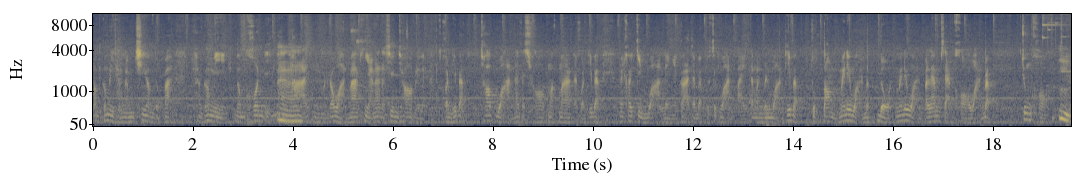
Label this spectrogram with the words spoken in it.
มันก็มีทั้งน้ำเชื่อมถูกปะแล้วก็มีนมข้นอีกอ่าท้ายอืมมันก็หวานมากเฮียน่าจะชื่นชอบเลยแหละ คนที่แบบชอบหวานน่าจะชอบมาก ๆ แต่คนที่แบบไม่ค่อยกินหวานอะไรเงี้ยก็อาจจะแบบรู้สึกหวานไป แต่มันเป็นหวานที่แบบถูกต้องไม่ได้หวานแบบโดด ไม่ได้หวานปลาแรมแสบคอหวานแบบจุ่มคออืม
